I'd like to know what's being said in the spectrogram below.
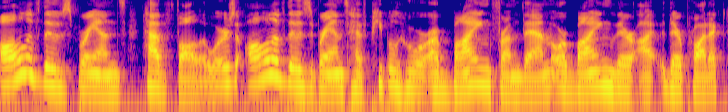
All of those brands have followers. All of those brands have people who are buying from them or buying their uh, their product.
